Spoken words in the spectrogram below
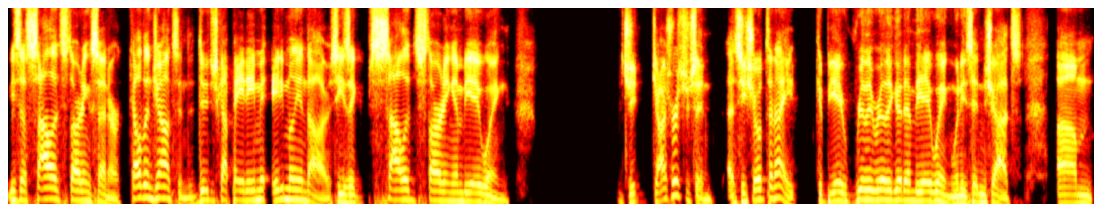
He's a solid starting center. Keldon Johnson, the dude just got paid $80 million. He's a solid starting NBA wing. J- Josh Richardson, as he showed tonight, could be a really, really good NBA wing when he's hitting shots. Um,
